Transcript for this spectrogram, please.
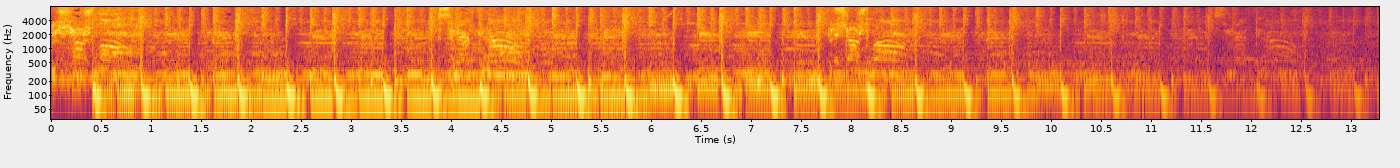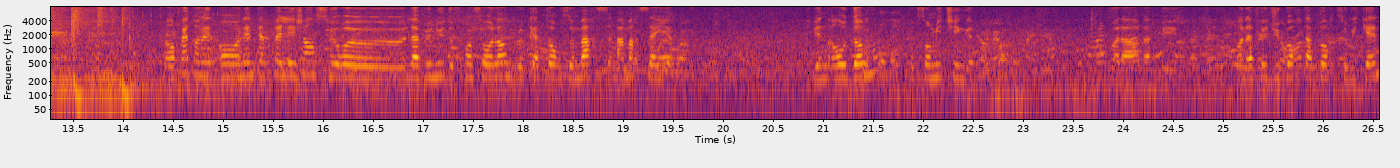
Le changement, c'est maintenant. Le changement. En fait, on, interpelle les gens sur euh, l'avenue de François Hollande le 14 mars à Marseille. Il viendra au Dôme pour son meeting. Voilà, on a fait, on a fait du porte-à-porte ce week-end.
